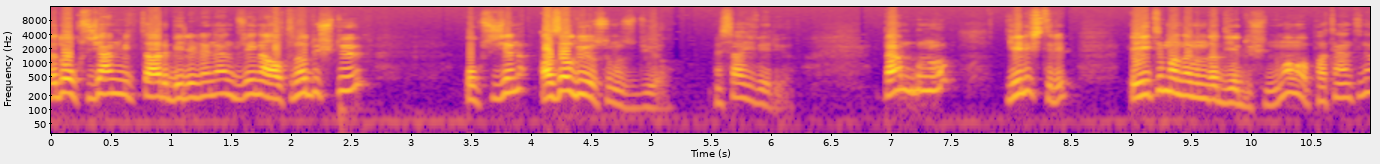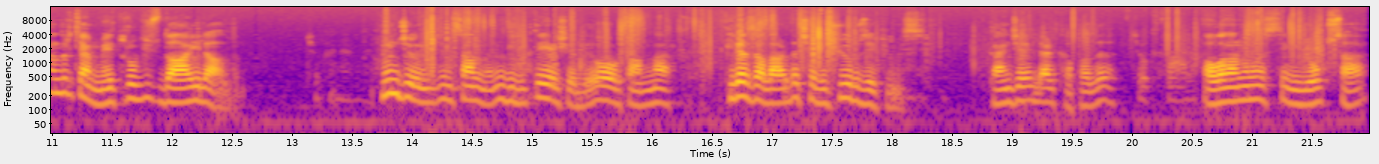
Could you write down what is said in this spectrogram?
Ya da oksijen miktarı belirlenen düzeyin altına düştü. Oksijen azalıyorsunuz diyor. Mesaj veriyor. Ben bunu geliştirip eğitim alanında diye düşündüm ama patentini alırken metrobüs dahil aldım. Hınca hınca insanların birlikte yaşadığı ortamlar. Plazalarda çalışıyoruz hepimiz. Pencereler kapalı. Çok sağ olun. Havalandırma sistemi yoksa,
